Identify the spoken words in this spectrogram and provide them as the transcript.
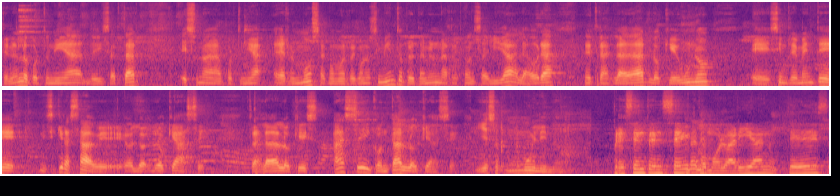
tener la oportunidad de disertar es una oportunidad hermosa como el reconocimiento, pero también una responsabilidad a la hora de trasladar lo que uno eh, simplemente ni siquiera sabe lo, que hace. Trasladar lo que es, hace y contar lo que hace. Y eso es muy lindo. Preséntense como lo harían ustedes.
